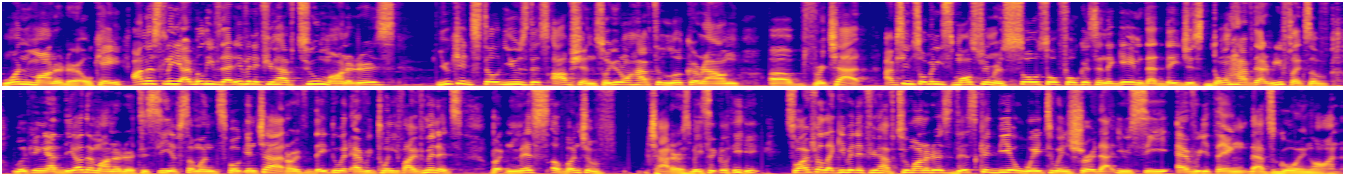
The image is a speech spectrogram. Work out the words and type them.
one monitor. Okay. Honestly, I believe that even if you have two monitors, you could still use this option so you don't have to look around uh, for chat. I've seen so many small streamers so so focused in the game that they just don't have that reflex of looking at the other monitor to see if someone spoke in chat or if they do it every 25 minutes but miss a bunch of chatters basically. So I feel like even if you have two monitors, this could be a way to ensure that you see everything that's going on.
